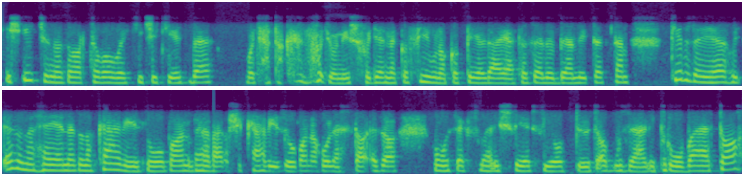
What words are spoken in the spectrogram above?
és itt jön az arcavaló egy kicsikét be, vagy hát akár nagyon is, hogy ennek a fiúnak a példáját az előbb említettem. Képzelje el, hogy ezen a helyen, ezen a kávézóban, belvárosi kávézóban, ahol ezt a, ez a homoszexuális férfi ott őt abuzálni próbálta,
